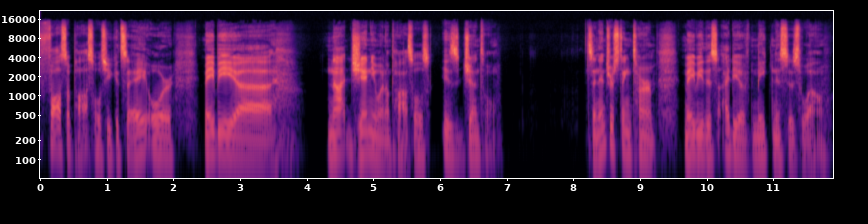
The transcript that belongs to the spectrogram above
false apostles you could say or maybe uh, not genuine apostles is gentle. It's an interesting term. Maybe this idea of meekness as well.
